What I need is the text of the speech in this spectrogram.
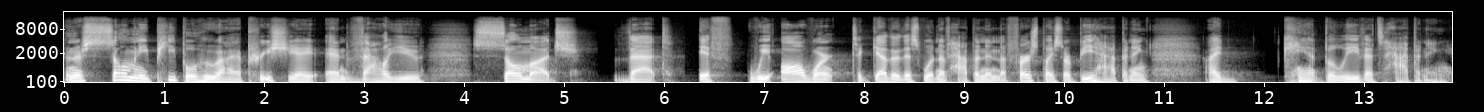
And there's so many people who I appreciate and value so much that if we all weren't together, this wouldn't have happened in the first place or be happening. I can't believe it's happening.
